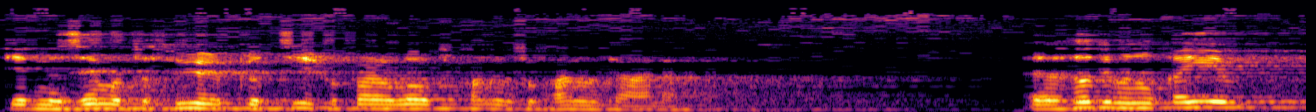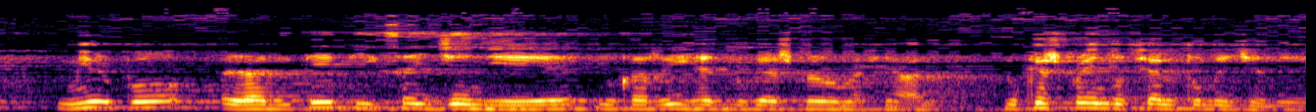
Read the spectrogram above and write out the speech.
të jetë me zemër të thyer plotësisht përpara Allahut të Madh subhanahu wa taala. Edhe thotë Ibn Qayyim, mirëpo realiteti i kësaj gjendjeje nuk arrihet duke e shprehur me fjalë. Nuk e shprehin dot fjalët këtë lloj gjendje.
